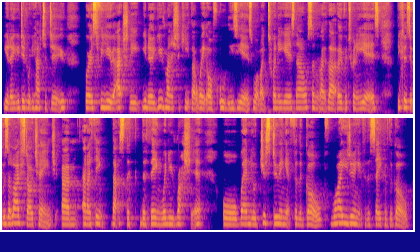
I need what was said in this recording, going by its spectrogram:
you know, you did what you had to do? Whereas for you, actually, you know, you've managed to keep that weight off all these years, what, like 20 years now or something like that, over 20 years, because it was a lifestyle change. Um, and I think that's the, the thing when you rush it or when you're just doing it for the goal, why are you doing it for the sake of the goal?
